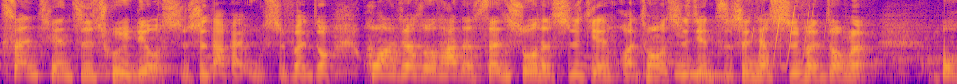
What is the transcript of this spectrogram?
三千只除以六十是大概五十分钟。换句话说，他的伸缩的时间、缓冲的时间只剩下十分钟了。哇！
